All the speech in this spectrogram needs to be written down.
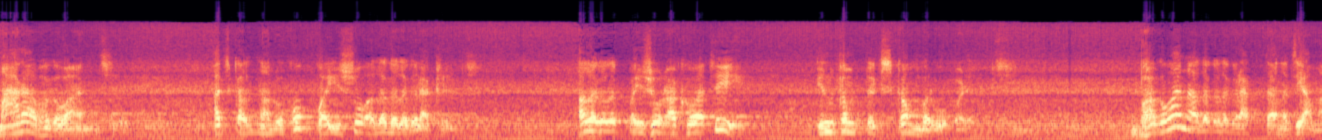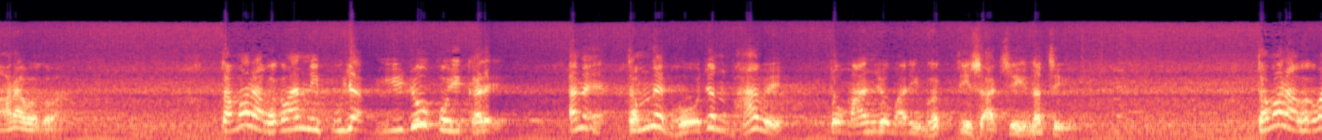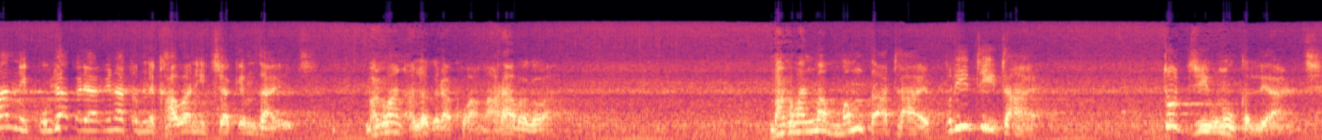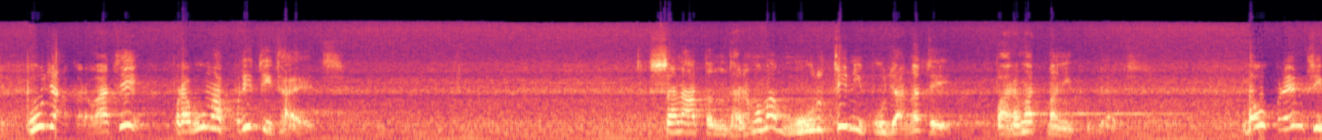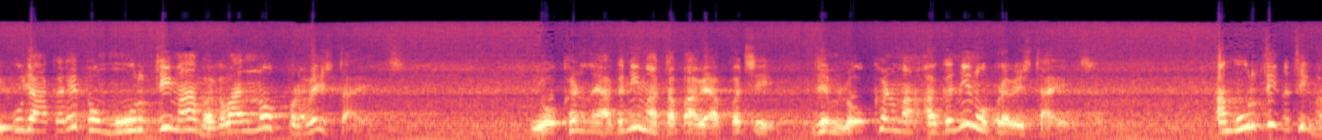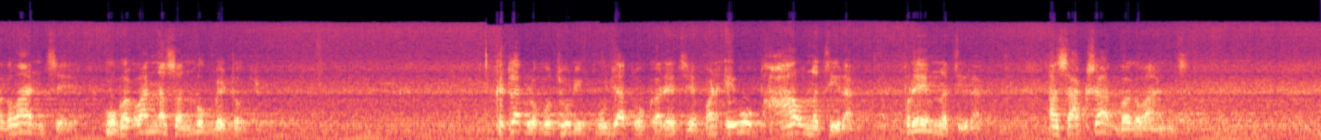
મારા ભગવાન છે. આજકાલના લોકો પૈસો અલગ અલગ રાખે છે. અલગ અલગ પૈસો રાખવાથી ઇન્કમ ટેક્સ કમ ભરવું પડે છે. ભગવાન અલગ અલગ રાખતા નથી, આ મારા ભગવાન. તમારા ભગવાનની પૂજા બીજો કોઈ કરે અને તમને ભોજન ભાવે તો માનજો મારી ભક્તિ સાચી નથી. તમારા ભગવાનની પૂજા કર્યા વિના તમને ખાવાની ઈચ્છા કેમ થાય છે? ભગવાન અલગ રાખવા, મારા ભગવાન. ભગવાનમાં મમતા થાય, પ્રીતિ થાય, તો જીવનું કલ્યાણ છે. પૂજા કરવાથી પ્રભુમાં પ્રીતિ થાય છે. સનાતન ધર્મમાં મૂર્તિની પૂજા નથી, પરમાત્માની પૂજા છે. બહુ પ્રેમથી પૂજા કરે તો મૂર્તિમાં ભગવાનનો પ્રવેશ થાય. લોખંડને અગ્નિમાં તપાવ્યા પછી જેમ લોખંડમાં અગ્નિનો પ્રવેશ થાય છે. આ મૂર્તિ નથી ભગવાન છે. હું ભગવાનના સન્મુખ બેઠો છું. કેટલાક લોકો થોડી પૂજા તો કરે છે, પણ એવો ભાવ નથી રાખતા, પ્રેમ નથી રાખતા. આ સાક્ષાત ભગવાન છે.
